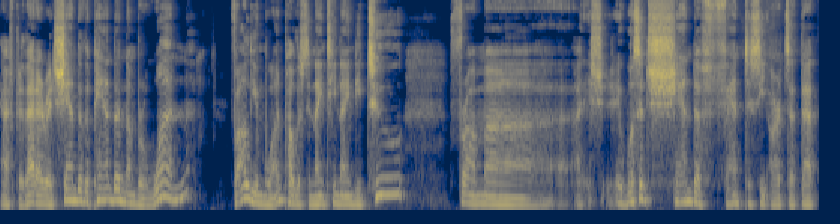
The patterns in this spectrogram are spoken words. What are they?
After that, I read Shanda the Panda number one, volume one, published in 1992 from uh, it wasn't Shanda Fantasy Arts at that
